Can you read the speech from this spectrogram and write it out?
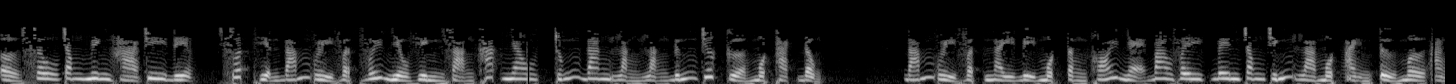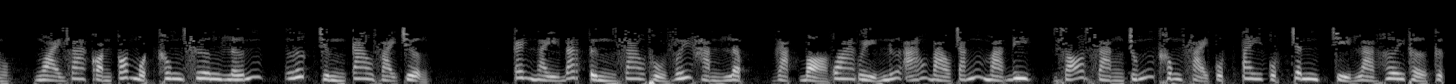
ở sâu trong Minh Hà Chi Địa, xuất hiện đám quỷ vật với nhiều hình dạng khác nhau, chúng đang lặng lặng đứng trước cửa một thạch động. Đám quỷ vật này bị một tầng khói nhẹ bao vây, bên trong chính là một ảnh tử mờ ảo, ngoài ra còn có một không xương lớn, ước chừng cao vài trượng. Cái này đã từng giao thủ với Hàn Lập, gạt bỏ qua quỷ nữ áo bào trắng mà đi, rõ ràng chúng không phải cục tay cục chân, chỉ là hơi thở cực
